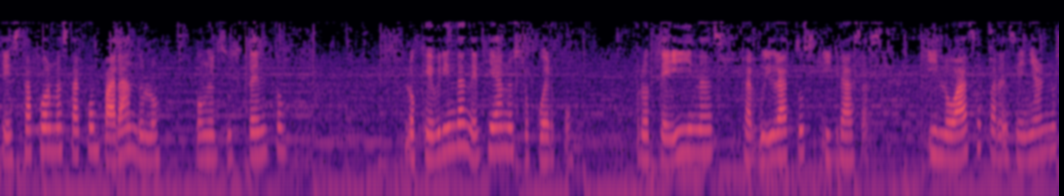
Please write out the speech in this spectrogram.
De esta forma está comparándolo con el sustento, lo que brinda energía a nuestro cuerpo, proteínas, carbohidratos y grasas, y lo hace para enseñarnos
